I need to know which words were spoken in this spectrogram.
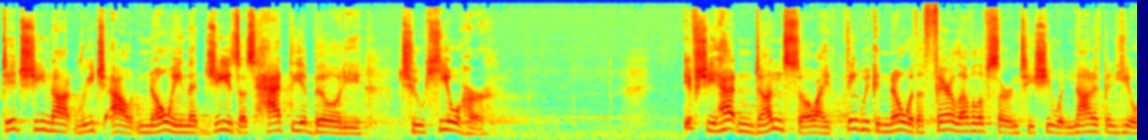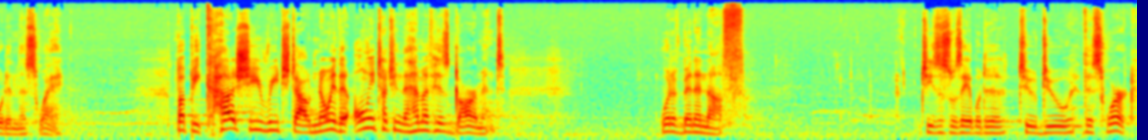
Did she not reach out knowing that Jesus had the ability to heal her? If she hadn't done so, I think we can know with a fair level of certainty she would not have been healed in this way. But because she reached out, knowing that only touching the hem of his garment would have been enough, Jesus was able to, to do this work.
